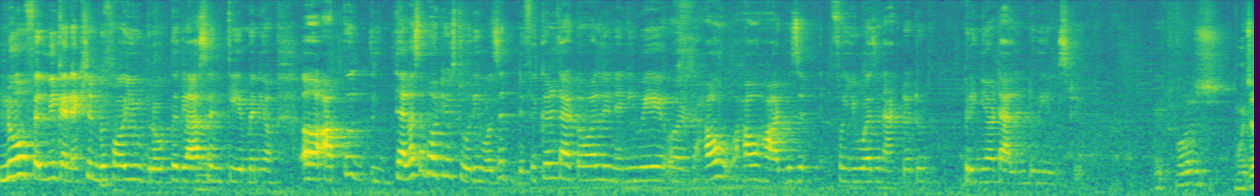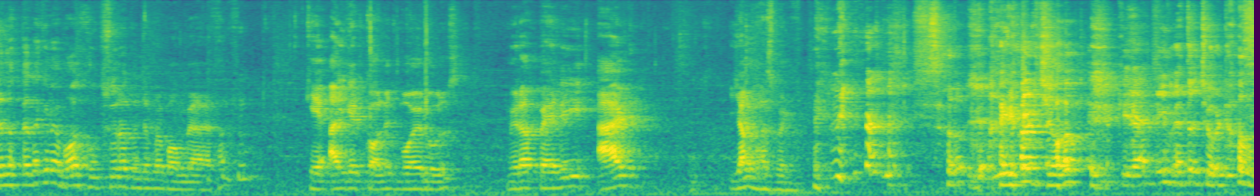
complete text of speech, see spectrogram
no filmy connection before you broke the glass and came in your आपको tell us about your story was it difficult at all in any way और how how hard was it for you as an actor to bring your talent to the industry it was मुझे लगता था कि मैं बहुत खूबसूरत हूँ जब मैं बॉम्बे आया था कि I get college boy roles मेरा पहली ad young husband so I got shocked कि यार नहीं मैं तो छोटा हूँ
